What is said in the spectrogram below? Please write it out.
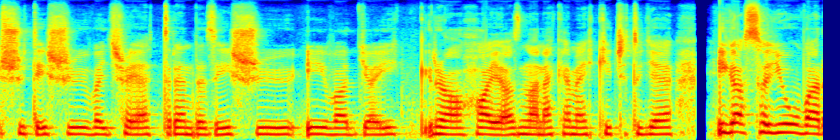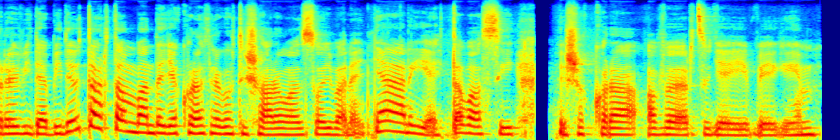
sütésű, vagy saját rendezésű évadjaikra hajazna nekem egy kicsit, ugye igaz, hogy jóval rövidebb időtartamban, de gyakorlatilag ott is arra van szó, hogy van egy nyári, egy tavaszi, és akkor a, a Words ugye évvégén.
